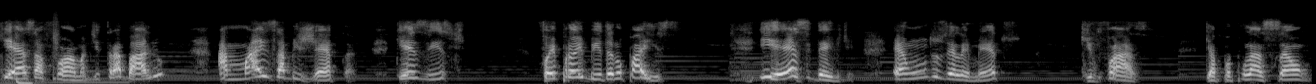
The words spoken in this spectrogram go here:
que essa forma de trabalho, a mais abjeta que existe, foi proibida no país. E esse, David, é um dos elementos que faz que a população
